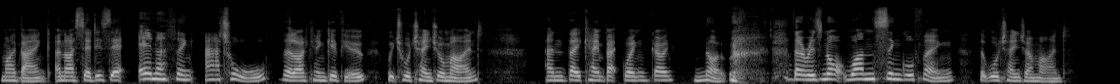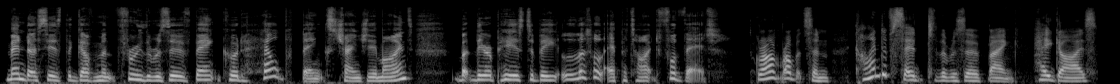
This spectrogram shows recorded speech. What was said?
my bank and I said, Is there anything at all that I can give you which will change your mind? And they came back going, going No, there is not one single thing that will change our mind. Mandow says the government, through the Reserve Bank, could help banks change their minds, but there appears to be little appetite for that. Grant Robertson kind of said to the Reserve Bank, hey guys,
